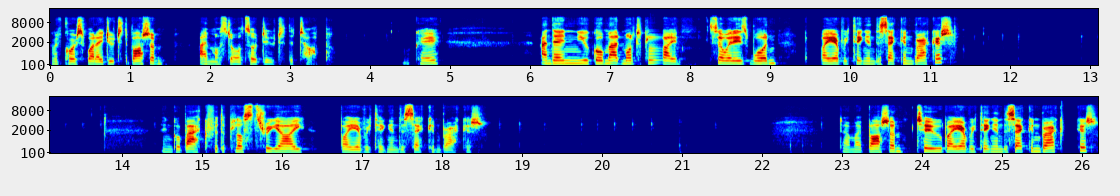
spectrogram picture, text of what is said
And of course, what I do to the bottom, I must also do to the top. Okay. And then you go mad multiplying. So it is 1 by everything in the second bracket. And go back for the plus 3i by everything in the second bracket. Down my bottom, 2 by everything in the second bracket.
